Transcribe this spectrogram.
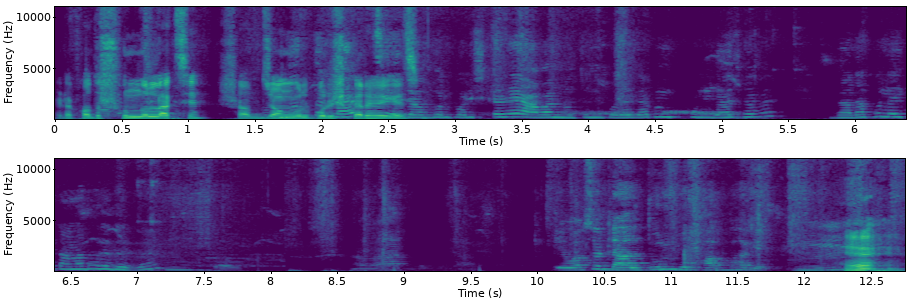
এটা কত সুন্দর লাগছে সব জঙ্গল পরিষ্কার হয়ে গেছে। জঙ্গল পরিষ্কার হয়ে আবার নতুন করে যখন ফুল গাছ হবে গাঁদা ফুল এই কানা ধরে দেবে। এবছর ডাল তুলবো হাফ ভাগে। হ্যাঁ হ্যাঁ।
